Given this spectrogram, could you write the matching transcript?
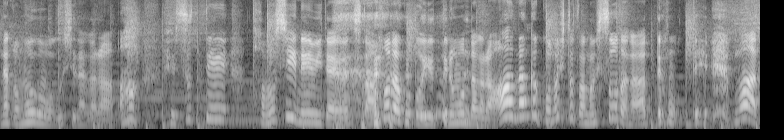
なんかもぐもぐしながらあフェスって楽しいねみたいなちょっとアホなことを言ってるもんだからあなんかこの人楽しそうだなって思って まあ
